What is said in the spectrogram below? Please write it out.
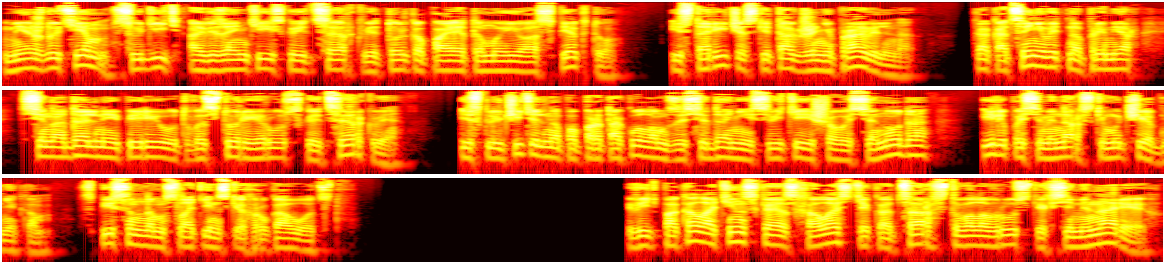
Между тем, судить о Византийской церкви только по этому ее аспекту исторически также неправильно, как оценивать, например, синодальный период в истории русской церкви исключительно по протоколам заседаний Святейшего Синода или по семинарским учебникам, списанным с латинских руководств. Ведь пока латинская схоластика царствовала в русских семинариях,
